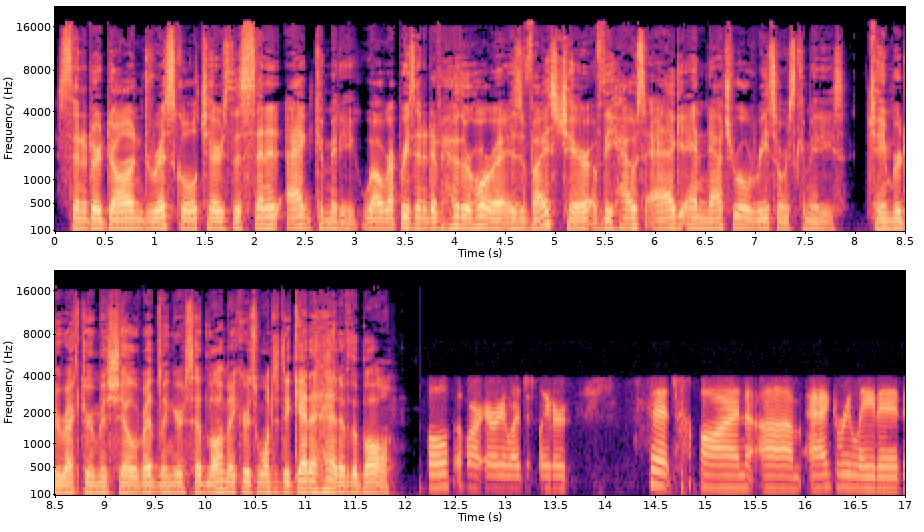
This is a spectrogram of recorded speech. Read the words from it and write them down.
Senator Dawn Driscoll chairs the Senate Ag Committee, while Representative Heather Hora is vice chair of the House Ag and Natural Resource Committees. Chamber Director Michelle Redlinger said lawmakers wanted to get ahead of the ball. Both of our area legislators sit on um, ag related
